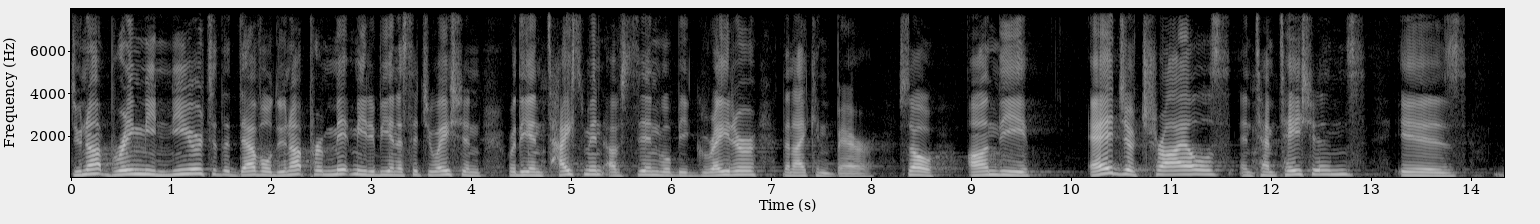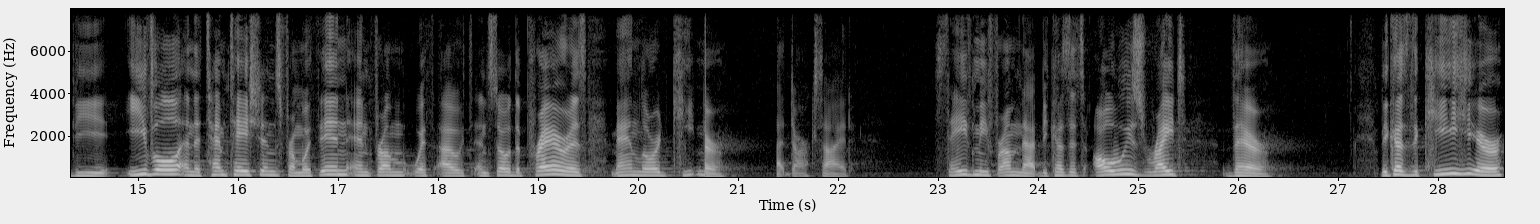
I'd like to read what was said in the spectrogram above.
Do not bring me near to the devil. Do not permit me to be in a situation where the enticement of sin will be greater than I can bear. So, on the edge of trials and temptations is the evil and the temptations from within and from without. And so the prayer is, man, Lord, keep me that dark side. Save me from that because it's always right there. Because the key here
